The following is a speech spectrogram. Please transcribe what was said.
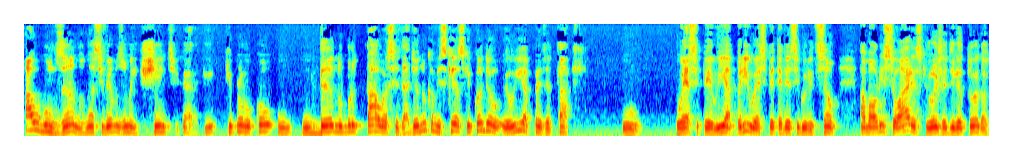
Há alguns anos nós tivemos uma enchente, cara, que, que provocou um, um, dano brutal à cidade. Eu nunca me esqueço que quando eu, eu ia apresentar o, o SP, eu ia abrir o SPTV Segunda Edição, a Maurício Soares, que hoje é diretor da,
